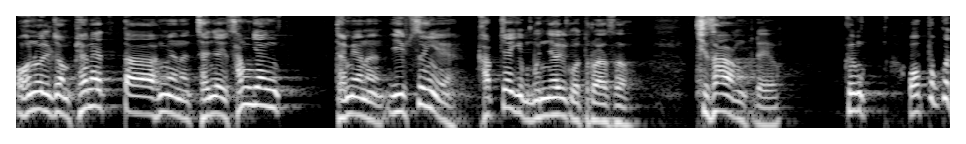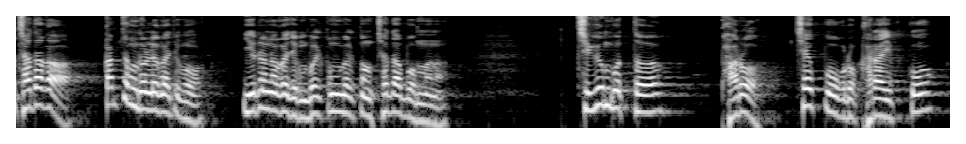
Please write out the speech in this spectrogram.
오늘 좀 편했다 하면은 저녁에 상경 되면은 입승이 갑자기 문 열고 들어와서 기상 그래요. 그럼 옷 벗고 자다가 깜짝 놀래가지고 일어나가지고 멀뚱멀뚱 쳐다보면은 지금부터 바로 체육복으로 갈아입고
